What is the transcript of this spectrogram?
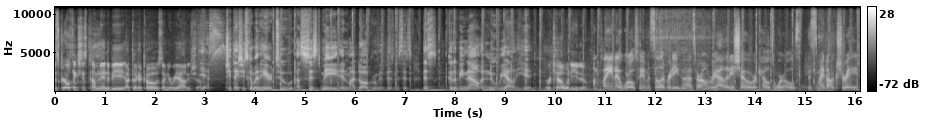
This girl thinks she's coming in to be a, like a co-host on your reality show. Yes. She thinks she's coming here to assist me in my dog grooming business. That's, that's gonna be now a new reality hit. Raquel, what do you do? I'm playing a world famous celebrity who has her own reality show, Raquel's World. This is my dog, Charade.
